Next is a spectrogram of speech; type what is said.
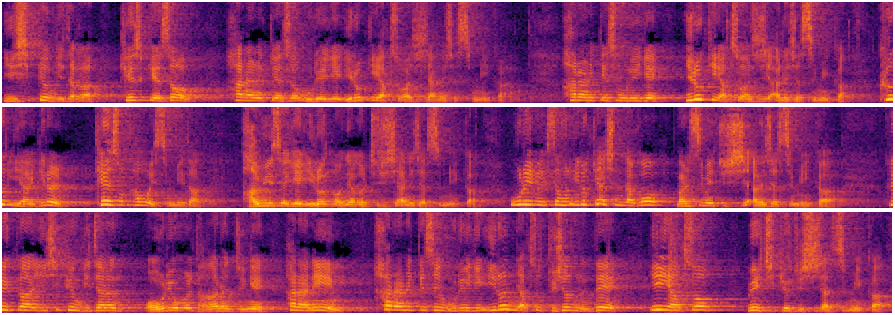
이 시편 기자가 계속해서 하나님께서 우리에게 이렇게 약속하시지 않으셨습니까? 하나님께서 우리에게 이렇게 약속하시지 않으셨습니까? 그 이야기를 계속하고 있습니다. 다윗에게 이런 언약을 주시지 않으셨습니까? 우리 백성을 이렇게 하신다고 말씀해 주시지 않으셨습니까? 그러니까 이 시편 기자는 어려움을 당하는 중에 하나님, 하나님께서 우리에게 이런 약속 주셨는데 이 약속 왜 지켜주시지 않습니까?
